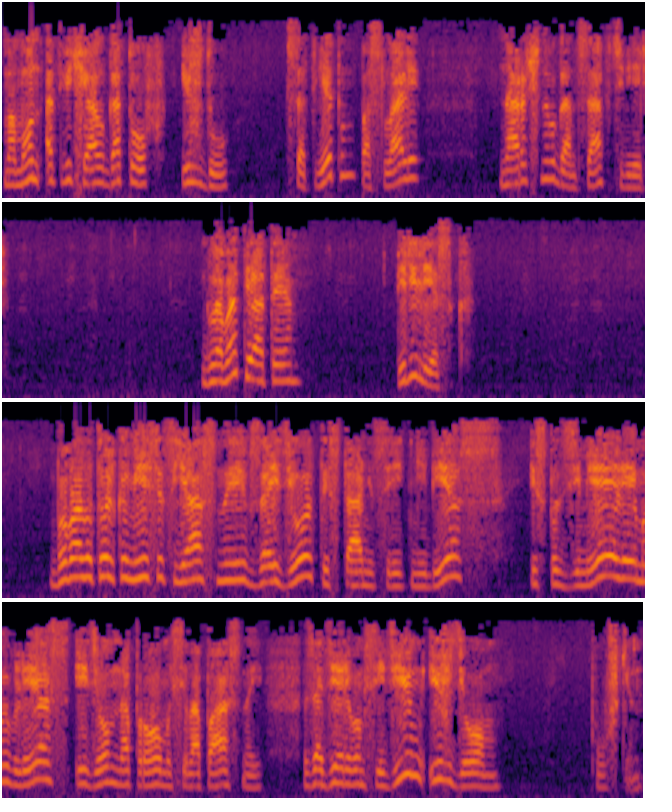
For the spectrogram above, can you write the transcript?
Мамон отвечал «готов» и «жду». С ответом послали нарочного гонца в Тверь. Глава пятая. Перелеск. Бывало только месяц ясный взойдет и станет средь небес, из подземелья мы в лес идем на промысел опасный, за деревом сидим и ждем. Пушкин.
